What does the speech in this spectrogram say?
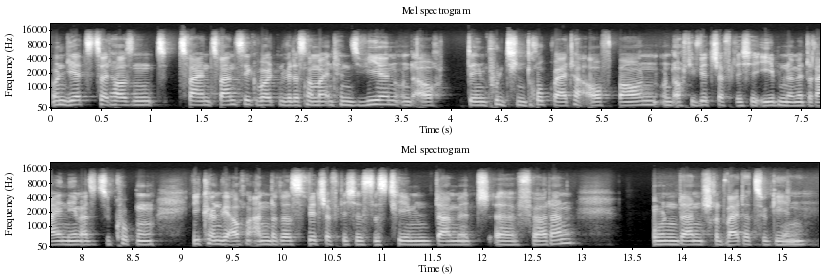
Und jetzt 2022 wollten wir das nochmal intensivieren und auch den politischen Druck weiter aufbauen und auch die wirtschaftliche Ebene mit reinnehmen. Also zu gucken, wie können wir auch ein anderes wirtschaftliches System damit äh, fördern und dann einen Schritt weiter zu gehen.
